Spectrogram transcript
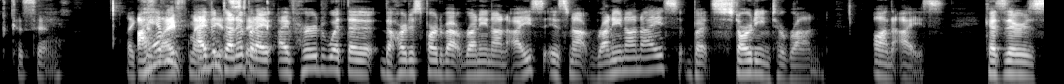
Because then, like, I your life haven't, might I haven't be at done it, but stake. I, I've heard what the the hardest part about running on ice is not running on ice, but starting to run on ice. Because there's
